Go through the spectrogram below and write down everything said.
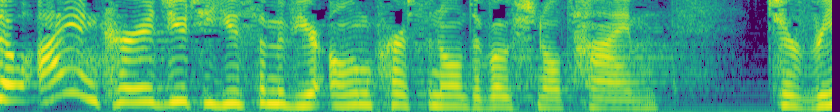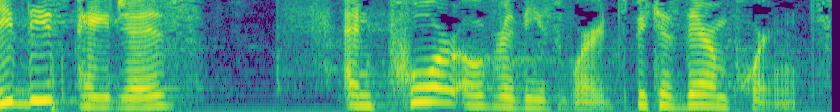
So I encourage you to use some of your own personal devotional time to read these pages and pore over these words because they're important.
